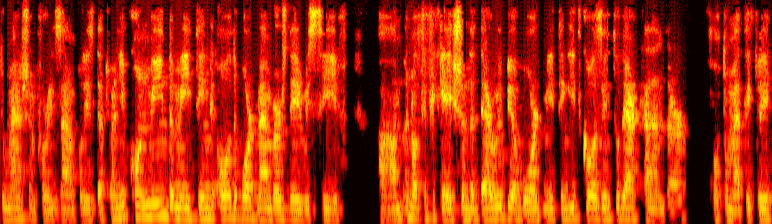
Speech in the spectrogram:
to mention, for example, is that when you convene the meeting, all the board members they receive um, a notification that there will be a board meeting. It goes into their calendar automatically.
